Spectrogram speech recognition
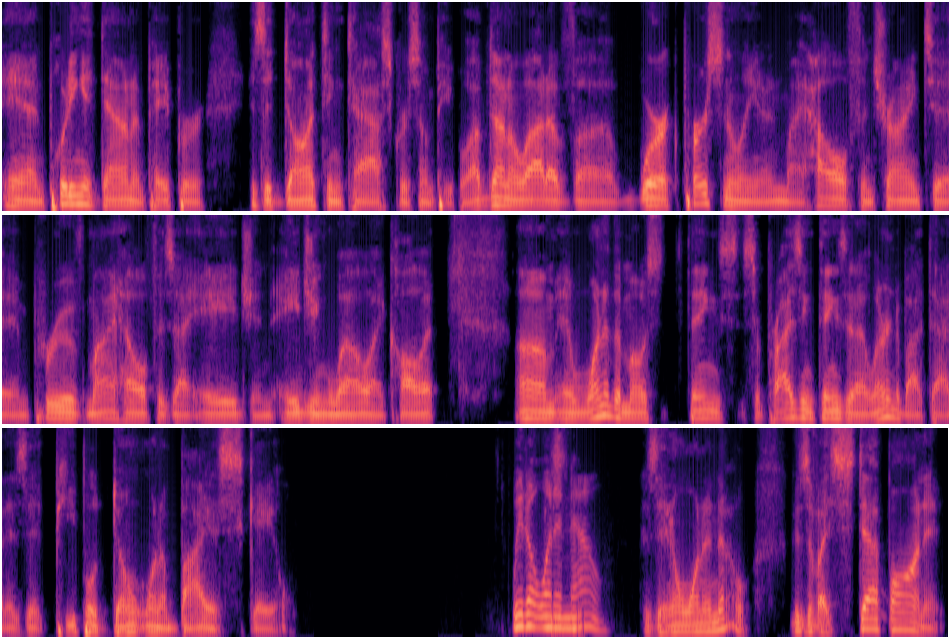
and putting it down on paper is a daunting task for some people. I've done a lot of uh, work personally in my health and trying to improve my health as I age and aging well, I call it. Um, and one of the most things, surprising things that I learned about that is that people don't want to buy a scale. We don't want to know because they don't want to know. Because if I step on it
